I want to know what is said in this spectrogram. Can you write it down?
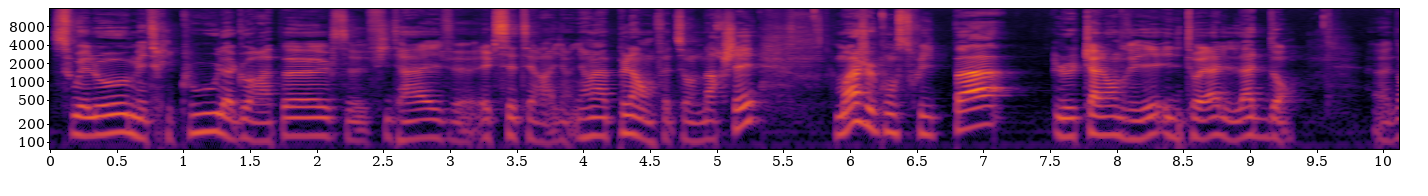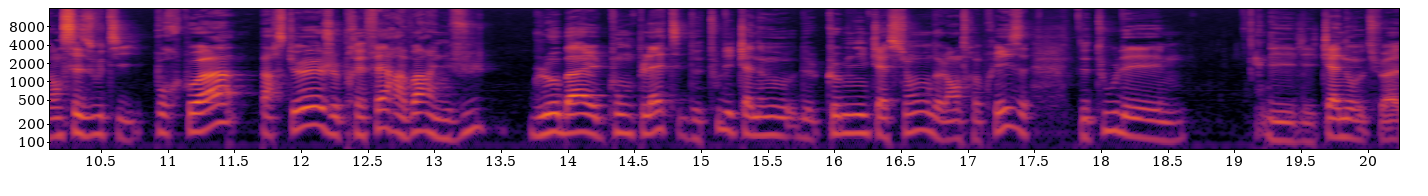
Swello, Metricool, Agorapulse, FeedHive, etc. Il y en a plein en fait sur le marché. Moi, je ne construis pas le calendrier éditorial là-dedans. Euh, dans ces outils. Pourquoi? Parce que je préfère avoir une vue globale, complète de tous les canaux de communication de l'entreprise, de tous les, canaux tu vois,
